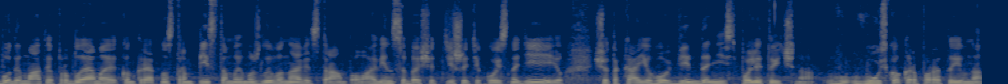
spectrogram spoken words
буде мати проблеми конкретно з трампістами, можливо, навіть з Трампом. А він себе ще тішить якоюсь надією, що така його відданість політична, вузькокорпоративна,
